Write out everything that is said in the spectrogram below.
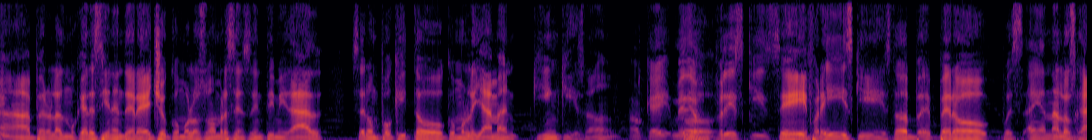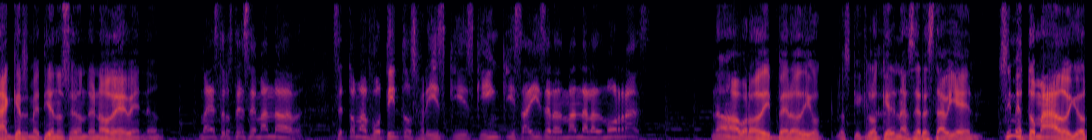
Ah, pero las mujeres tienen derecho, como los hombres en su intimidad, ser un poquito, ¿cómo le llaman? Kinkies, ¿no? Ok, medio friskies. Sí, friskies, pero pues ahí andan los hackers metiéndose donde no deben, ¿no? Maestro, ¿usted se manda, se toma fotitos friskies, kinkies, ahí se las manda a las morras? No, Brody, pero digo, los que lo quieren hacer está bien. Sí me he tomado, yo,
